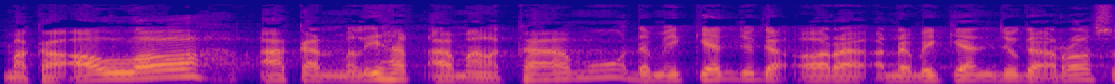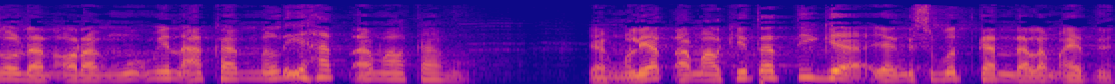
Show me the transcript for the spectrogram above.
Maka Allah akan melihat amal kamu, demikian juga orang demikian juga Rasul dan orang mukmin akan melihat amal kamu. Yang melihat amal kita tiga yang disebutkan dalam ayat ini.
